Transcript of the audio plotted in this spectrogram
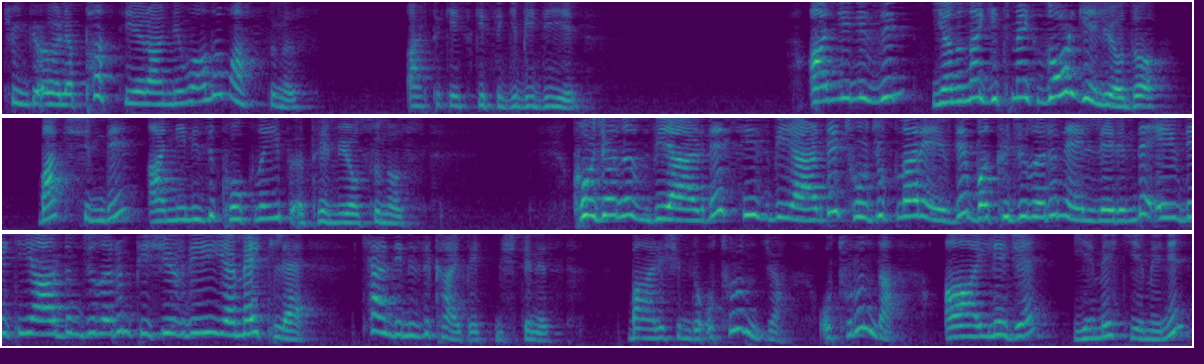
Çünkü öyle pat diye randevu alamazsınız. Artık eskisi gibi değil. Annenizin yanına gitmek zor geliyordu. Bak şimdi annenizi koklayıp öpemiyorsunuz. Kocanız bir yerde, siz bir yerde, çocuklar evde, bakıcıların ellerinde, evdeki yardımcıların pişirdiği yemekle kendinizi kaybetmiştiniz. Bari şimdi oturunca, oturun da ailece yemek yemenin,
